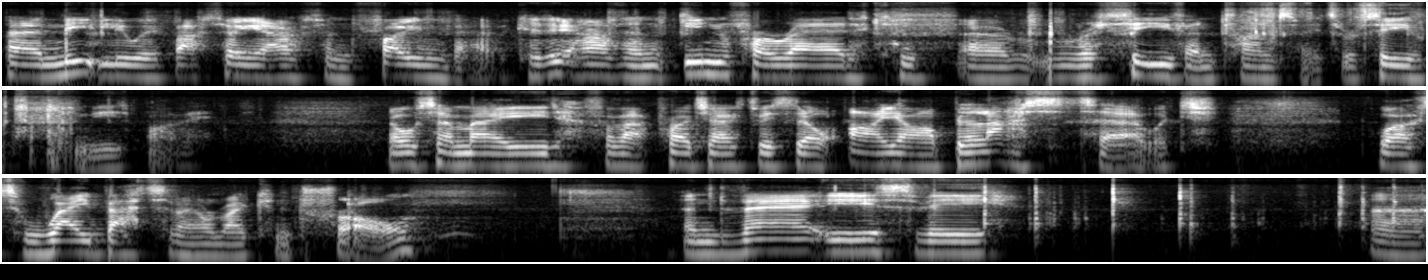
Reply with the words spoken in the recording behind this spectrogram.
pair neatly with that Sony Ericsson phone there because it has an infrared uh, receiver and can be used by it. Also made for that project this little IR blaster which works way better than remote control. And there is the uh,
